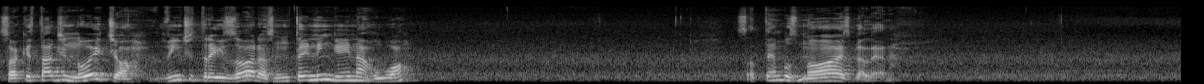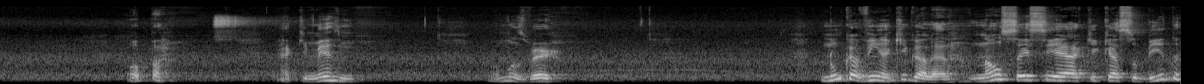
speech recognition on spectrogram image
Só que está de noite, ó. 23 horas, não tem ninguém na rua, ó. Só temos nós, galera. Opa. É aqui mesmo? Vamos ver. Nunca vim aqui, galera. Não sei se é aqui que é a subida.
